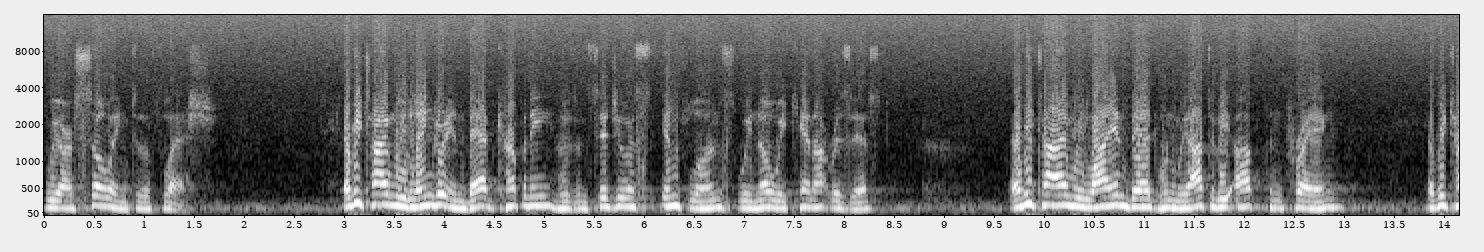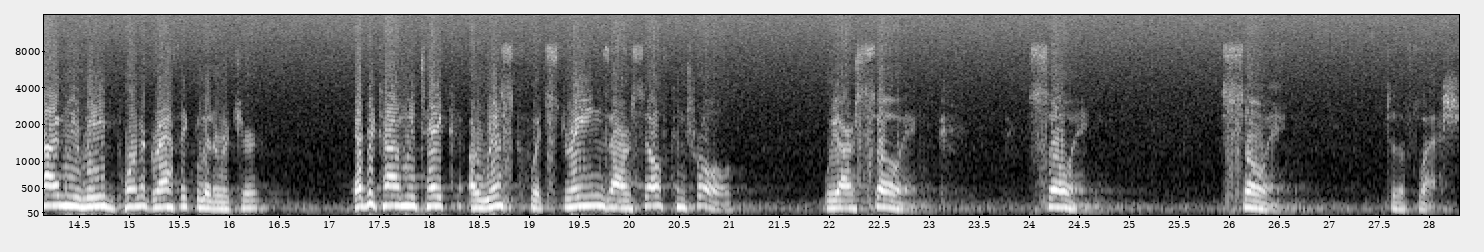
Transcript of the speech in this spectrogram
we are sowing to the flesh. Every time we linger in bad company whose insidious influence we know we cannot resist, every time we lie in bed when we ought to be up and praying, every time we read pornographic literature, every time we take a risk which strains our self-control, we are sowing, sowing, sowing to the flesh.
